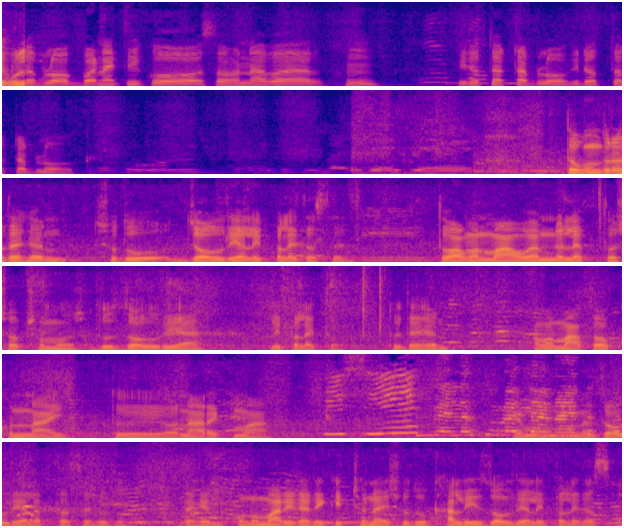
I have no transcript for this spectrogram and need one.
এগুলো ব্লগ বানাই তুই ক সহনা আবার হুম। এটার তো একটা ব্লগ এটার তো একটা ব্লগ। তো বন্ধুরা দেখেন শুধু জল দিয়া লিপ পালাইতেছে। তো আমার মাও এমনি লেপতো সবসময় শুধু জল দিয়া লিপ পালাইতো। তো দেখেন আমার মা তো অক্ষণ নাই তো অন্য আরেক মা। কেমন মানে জল দিয়া লেপতেছে শুধু। দেখেন, কোনো মারি টারি কিচ্ছু নাই, শুধু খালি জল দিয়া লিপ পালাইতেছে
